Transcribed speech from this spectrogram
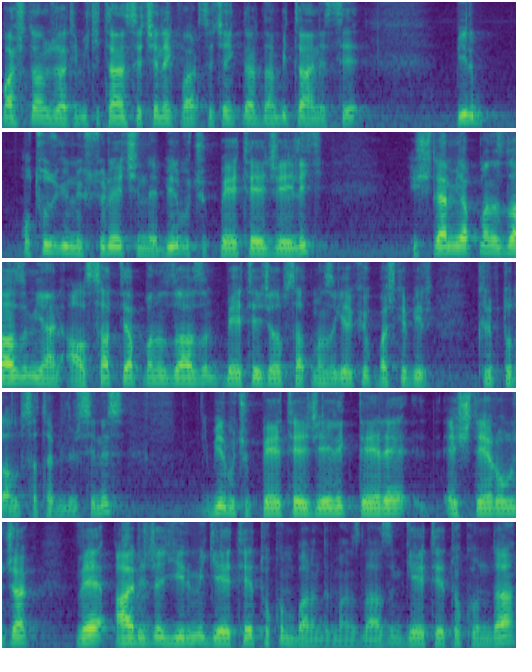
baştan düzelteyim. iki tane seçenek var. Seçeneklerden bir tanesi bir 30 günlük süre içinde 1.5 BTC'lik işlem yapmanız lazım. Yani al sat yapmanız lazım. BTC alıp satmanıza gerek yok. Başka bir kripto da alıp satabilirsiniz. 1.5 BTC'lik değere eşdeğer olacak ve ayrıca 20 GT token barındırmanız lazım. GT token da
